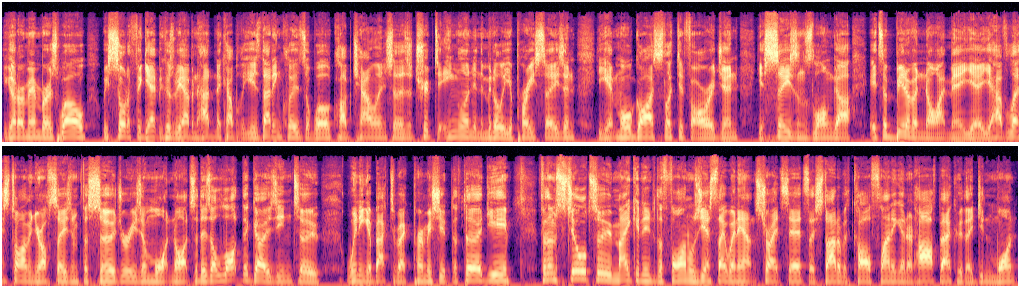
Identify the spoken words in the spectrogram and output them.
You got to remember as well, we sort of forget because we haven't had in a couple of years. That includes the World Club Challenge. So there's a trip to England in the middle of your preseason. You get more guys selected for Origin. Your season's longer. It's a bit of a nightmare. Yeah, you have less time in your off season for surgeries and whatnot. So there's a lot that goes into winning a back to back premiership. The third year, for them still to make it into the finals, yes, they went out in straight sets. They started with Kyle Flanagan at halfback, who they didn't want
